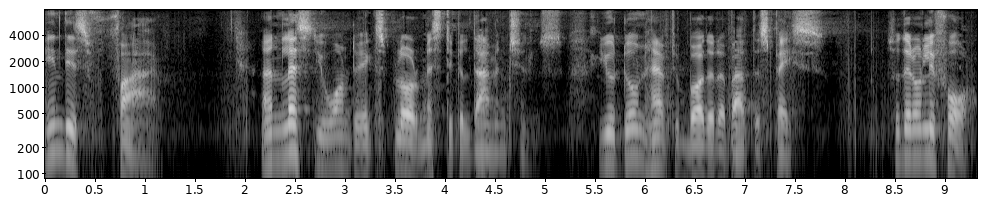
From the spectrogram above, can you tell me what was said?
In these five, unless you want to explore mystical dimensions, you don't have to bother about the space. So there are only four.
